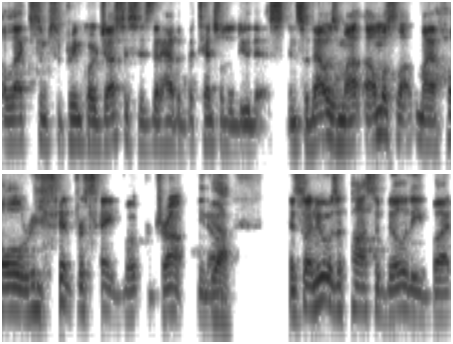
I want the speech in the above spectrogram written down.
elect some supreme court justices that had the potential to do this and so that was my almost my whole reason for saying vote for trump you know yeah and so I knew it was a possibility, but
